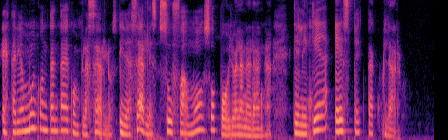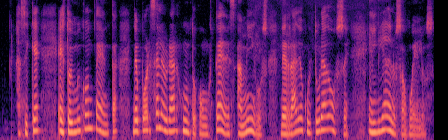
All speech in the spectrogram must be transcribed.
estaría muy contenta de complacerlos y de hacerles su famoso pollo a la naranja, que le queda espectacular. Así que estoy muy contenta de poder celebrar junto con ustedes, amigos de Radio Cultura 12, el Día de los Abuelos,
